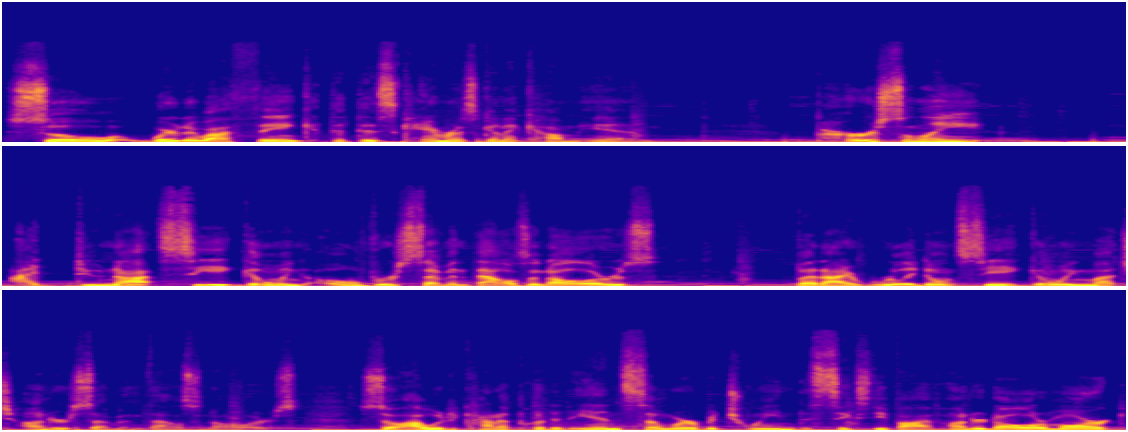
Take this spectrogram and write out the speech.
So where do I think that this camera is going to come in? Personally, I do not see it going over $7,000, but I really don't see it going much under $7,000. So I would kind of put it in somewhere between the $6,500 mark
